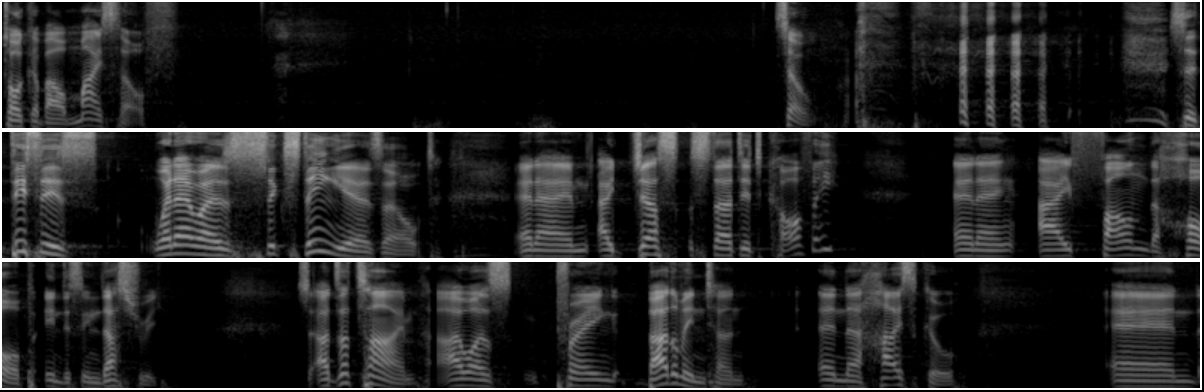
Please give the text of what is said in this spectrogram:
talk about myself. So, so this is when I was 16 years old, and I, I just started coffee, and then I found the hope in this industry. So at that time, I was playing badminton in high school, and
